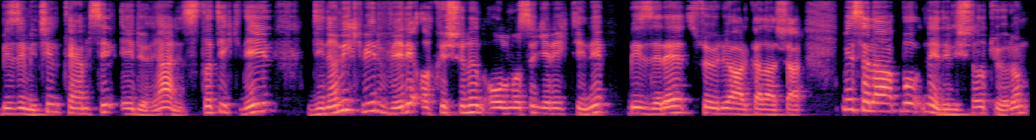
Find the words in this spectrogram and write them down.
bizim için temsil ediyor. Yani statik değil, dinamik bir veri akışının olması gerektiğini bizlere söylüyor arkadaşlar. Mesela bu nedir işte atıyorum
